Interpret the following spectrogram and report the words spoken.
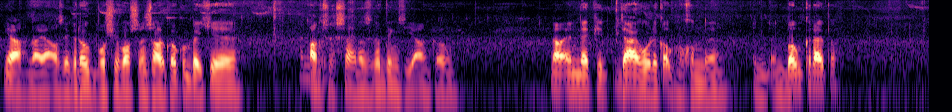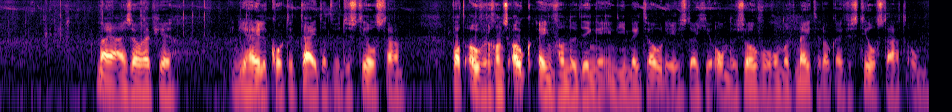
Ja, nou ja, als ik roodbosje was, dan zou ik ook een beetje eh, angstig zijn als ik dat ding zie aankomen. Nou, en heb je, daar hoorde ik ook nog een, eh, een, een boomkruiper. Nou ja, en zo heb je in die hele korte tijd dat we er stilstaan. Wat overigens ook een van de dingen in die methode is, dat je onder zoveel honderd meter ook even stilstaat om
